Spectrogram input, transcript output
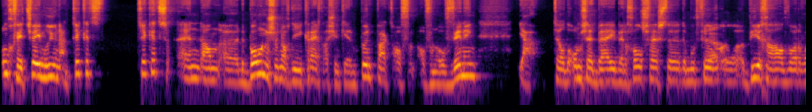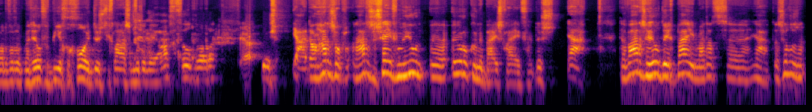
ongeveer 2 miljoen aan ticket, tickets. En dan uh, de bonussen nog die je krijgt als je een keer een punt pakt of, of een overwinning. Ja, tel de omzet bij bij de golfsvesten. Er moet veel ja. bier gehaald worden, want er wordt ook met heel veel bier gegooid. Dus die glazen moeten weer aangevuld worden. Ja. Dus ja, dan hadden ze, op, dan hadden ze 7 miljoen euro kunnen bijschrijven. Dus ja, daar waren ze heel dichtbij. Maar dat, uh, ja, daar zullen ze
